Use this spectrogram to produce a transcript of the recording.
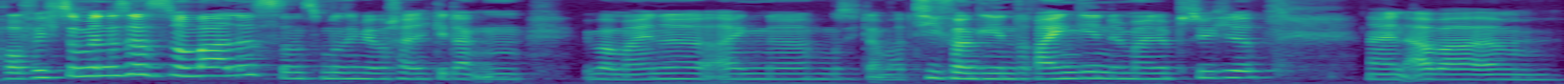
hoffe ich zumindest, dass es normal ist. Sonst muss ich mir wahrscheinlich Gedanken über meine eigene, muss ich da mal tiefergehend reingehen in meine Psyche. Nein, aber ähm,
